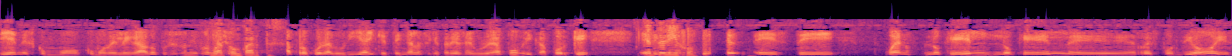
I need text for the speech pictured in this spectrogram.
tienes como, como delegado, pues es una información la compartas. la Procuraduría y que tenga la Secretaría de Seguridad Pública, porque... ¿Qué te dijo? Este, bueno, lo que él, lo que él eh, respondió es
